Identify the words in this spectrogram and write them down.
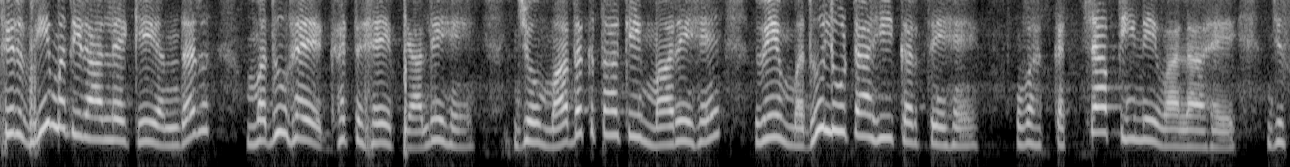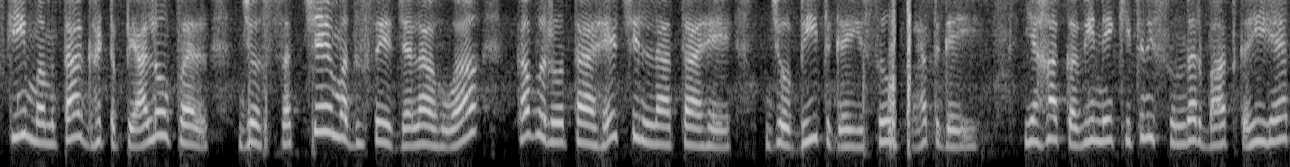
फिर भी मदिरालय के अंदर मधु है, घट है, प्याले हैं। जो मादकता के मारे हैं, वे मधु लूटा ही करते हैं। वह कच्चा पीने वाला है, जिसकी ममता घट प्यालों पर, जो सच्चे मधु से जला हुआ, कब रोता है, चिल्लाता है, जो बीत गई, सो बात गई। यहाँ कवि ने कितनी सुंदर बात कही है,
